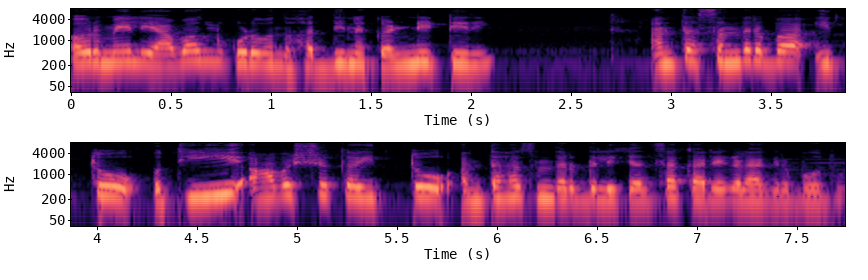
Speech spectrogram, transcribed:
ಅವ್ರ ಮೇಲೆ ಯಾವಾಗಲೂ ಕೂಡ ಒಂದು ಹದ್ದಿನ ಕಣ್ಣಿಟ್ಟಿರಿ. ಅಂಥ ಸಂದರ್ಭ ಇತ್ತು, ಅತೀ ಅವಶ್ಯಕ ಇತ್ತು, ಅಂತಹ ಸಂದರ್ಭದಲ್ಲಿ ಕೆಲಸ ಕಾರ್ಯಗಳಾಗಿರ್ಬೋದು,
